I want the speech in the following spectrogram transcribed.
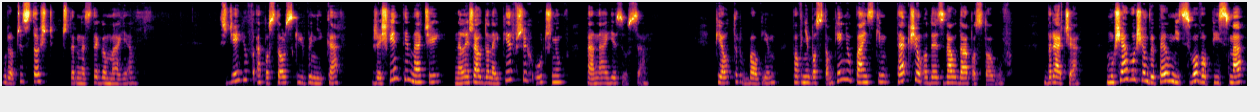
Uroczystość 14 maja. Z dziejów apostolskich wynika, że święty Maciej należał do najpierwszych uczniów Pana Jezusa. Piotr bowiem po wniebostąpieniu pańskim tak się odezwał do apostołów. Bracia, musiało się wypełnić słowo pisma,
